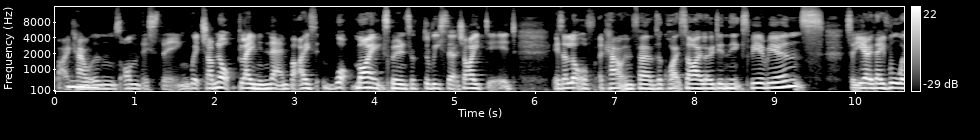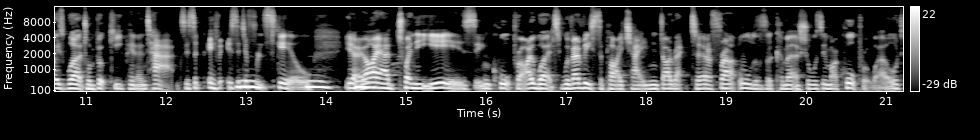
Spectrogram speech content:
by mm. accountants mm. on this thing, which I'm not blaming them, but I what my experience of the research I did is a lot of accounting firms are quite siloed in the experience. So you know they've always worked on bookkeeping and tax. It's a it's a mm. different skill. Mm. You know, mm. I had 20 years in corporate. I worked with every supply chain director throughout all of the commercials in my corporate world,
